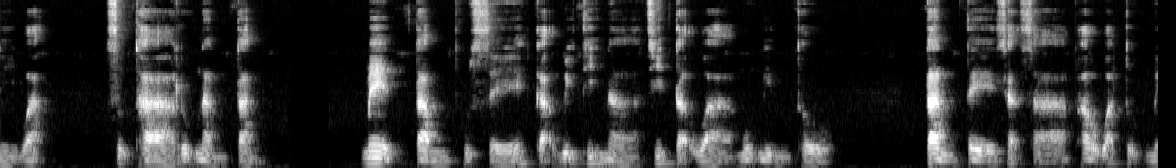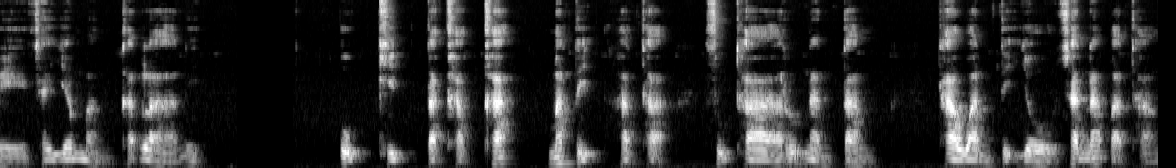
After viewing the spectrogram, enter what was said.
นีวะ สุทารุนันตัง เมตตัมพุเสกวิธินาชิตวามุนินโท ตันเตชะสาภาวตุเมชัยมังคลานิ อุคิตตะขักคะมติหัตถะสุทารุนันตัง ทาวันติโยชนะปะถัง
